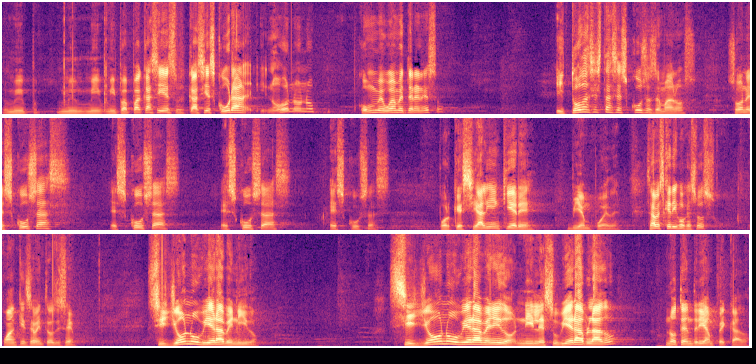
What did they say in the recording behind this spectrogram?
mi, mi- mi- mi papá casi es, casi es cura. No, no, no, ¿cómo me voy a meter en eso? Y todas estas excusas, hermanos, son excusas, excusas, excusas, excusas. Porque si alguien quiere, bien puede. ¿Sabes qué dijo Jesús? Juan 15, 22 dice, si yo no hubiera venido, si yo no hubiera venido ni les hubiera hablado, no tendrían pecado.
